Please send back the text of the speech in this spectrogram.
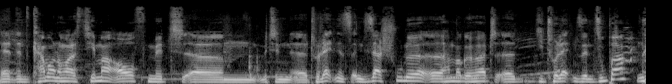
Ja, dann kam auch nochmal das Thema auf mit, ähm, mit den äh, Toiletten. Jetzt in dieser Schule äh, haben wir gehört, äh, die Toiletten sind super. Ja,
